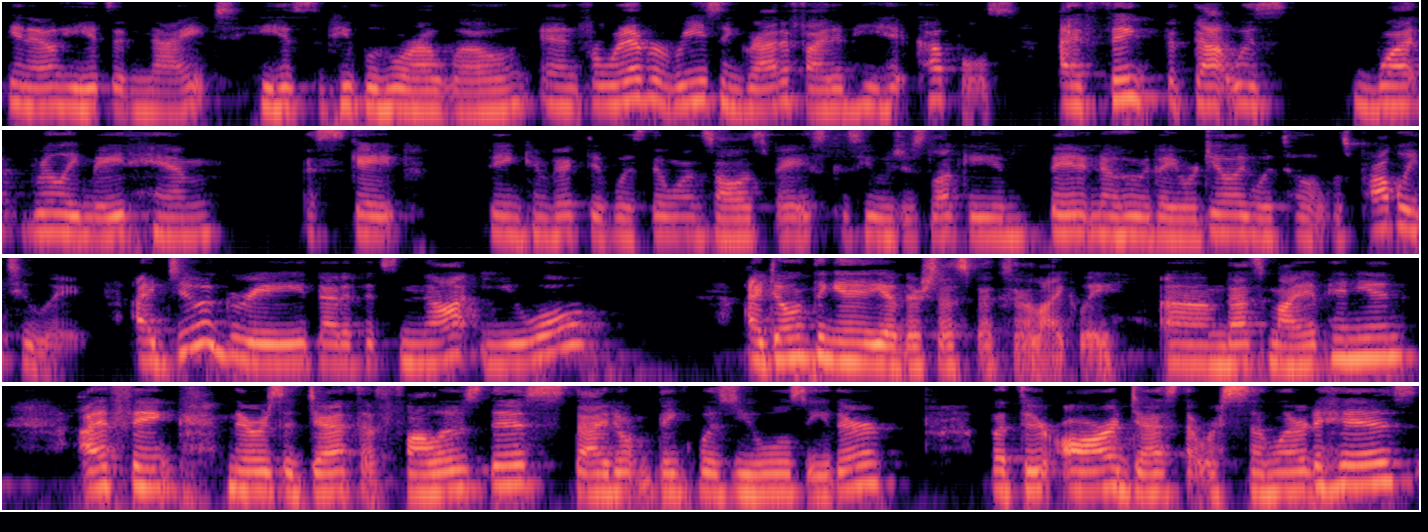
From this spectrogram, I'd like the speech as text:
You know, he hits at night. He hits the people who are alone, and for whatever reason, gratified him. He hit couples. I think that that was what really made him escape being convicted was no one saw his face because he was just lucky and they didn't know who they were dealing with till it was probably too late. I do agree that if it's not Youell, I don't think any other suspects are likely. Um, that's my opinion. I think there was a death that follows this that I don't think was Youell's either, but there are deaths that were similar to his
